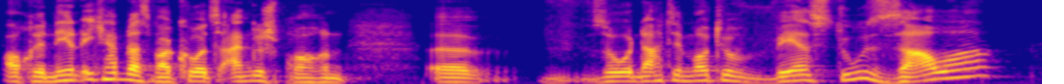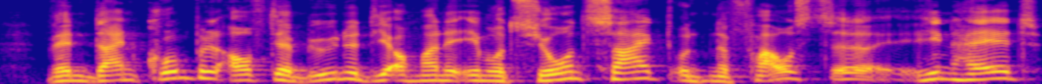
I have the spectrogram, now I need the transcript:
auch René und ich haben das mal kurz angesprochen, äh, so nach dem Motto, wärst du sauer, wenn dein Kumpel auf der Bühne dir auch mal eine Emotion zeigt und eine Faust äh, hinhält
